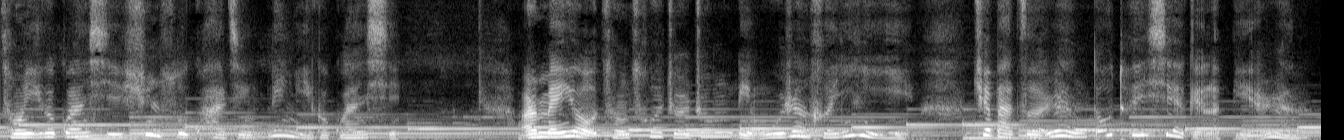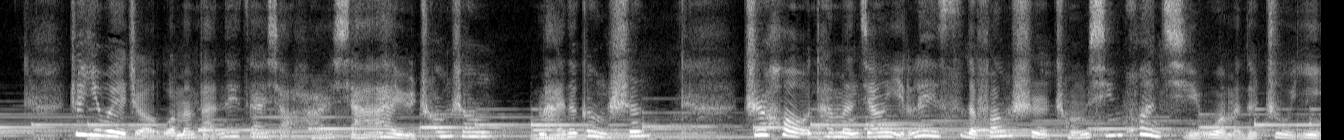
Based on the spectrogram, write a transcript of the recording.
从一个关系迅速跨进另一个关系，而没有从挫折中领悟任何意义，却把责任都推卸给了别人。这意味着我们把内在小孩狭隘与创伤埋得更深，之后他们将以类似的方式重新唤起我们的注意。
